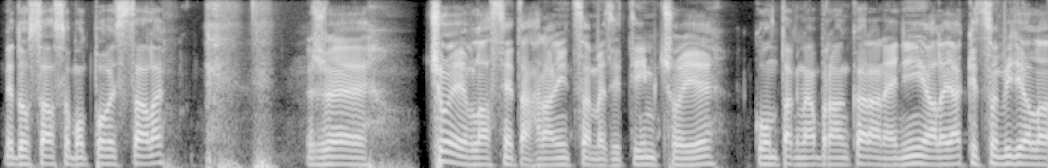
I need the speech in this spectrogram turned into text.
nedostal som odpoveď stále, že čo je vlastne tá hranica medzi tým, čo je kontakt na brankára není, ale ja keď som videl, e,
